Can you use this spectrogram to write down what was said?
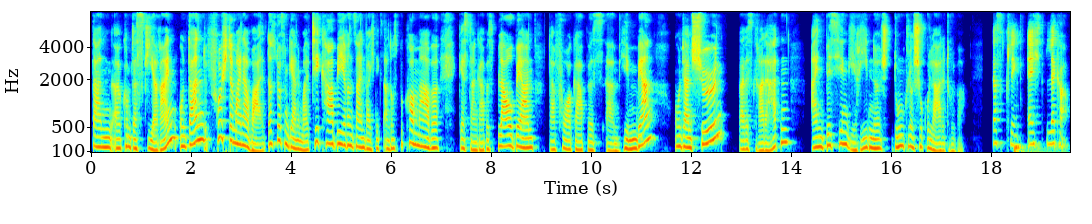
Dann äh, kommt das Skier rein und dann Früchte meiner Wahl. Das dürfen gerne mal TK-Beeren sein, weil ich nichts anderes bekommen habe. Gestern gab es Blaubeeren, davor gab es ähm, Himbeeren und dann schön, weil wir es gerade hatten, ein bisschen geriebene dunkle Schokolade drüber. Das klingt echt lecker.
